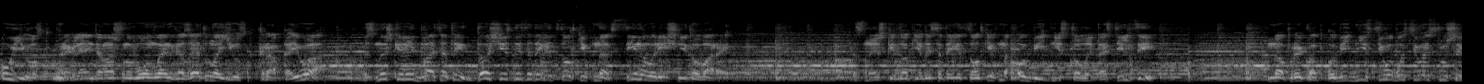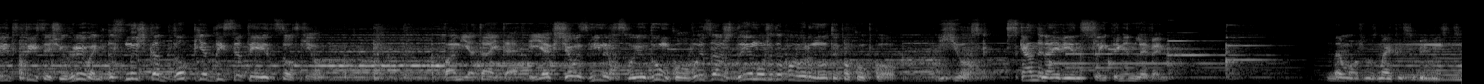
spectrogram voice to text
у Юск. Перегляньте нашу нову онлайн-газету на yusk.ua. Знижки від 20 до 60% на всі новорічні товари. Знижки до 50% на обідні столи та стільці. Наприклад, обідні стіл або лише від тисячі гривень, знижка до 50%. Пам'ятайте, якщо ви зміните свою думку, ви завжди можете повернути покупку. Юск. Scandinavian Sleeping and Living. Не можу знайти собі місця.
